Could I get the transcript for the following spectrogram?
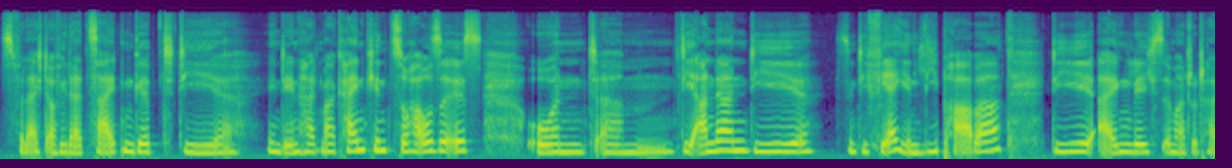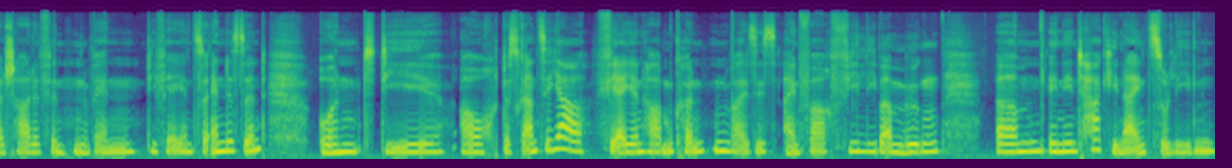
es vielleicht auch wieder Zeiten gibt, die in denen halt mal kein Kind zu Hause ist. Und ähm, die anderen, die sind die Ferienliebhaber, die eigentlich es immer total schade finden, wenn die Ferien zu Ende sind und die auch das ganze Jahr Ferien haben könnten, weil sie es einfach viel lieber mögen, ähm, in den Tag hineinzuleben.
